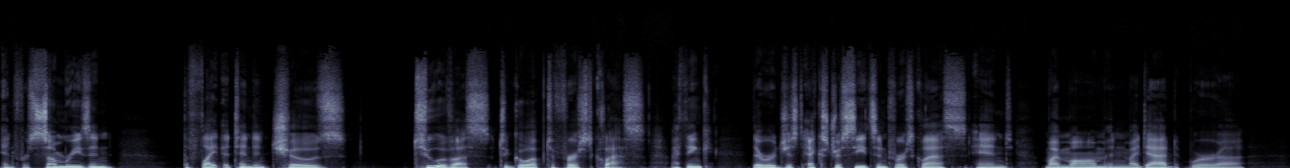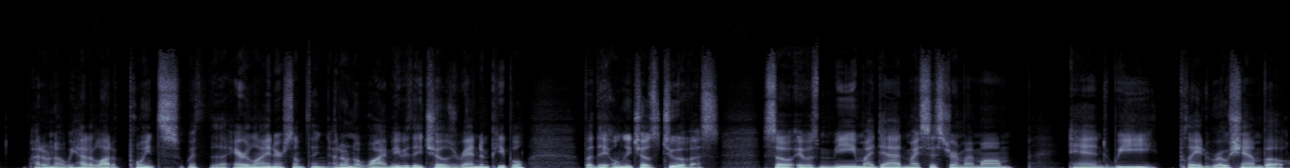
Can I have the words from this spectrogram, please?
And for some reason, the flight attendant chose two of us to go up to first class. I think there were just extra seats in first class, and my mom and my dad were uh, I don't know, we had a lot of points with the airline or something. I don't know why. Maybe they chose random people, but they only chose two of us. So it was me, my dad, my sister, and my mom, and we played Rochambeau.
